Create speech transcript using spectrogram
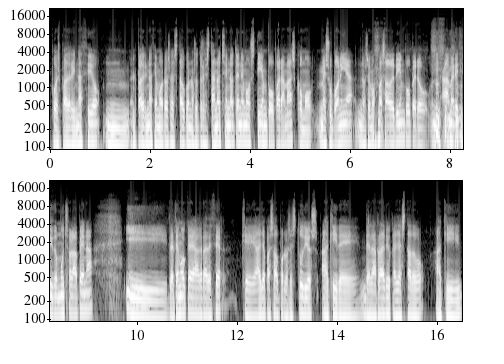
pues Padre Ignacio, mm, el Padre Ignacio Moros ha estado con nosotros esta noche. No tenemos tiempo para más, como me suponía. Nos hemos pasado de tiempo, pero ha merecido mucho la pena. Y le tengo que agradecer que haya pasado por los estudios aquí de, de la radio, que haya estado aquí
